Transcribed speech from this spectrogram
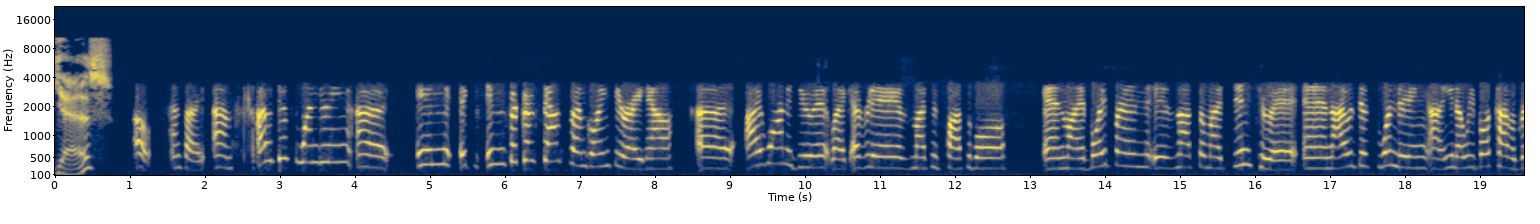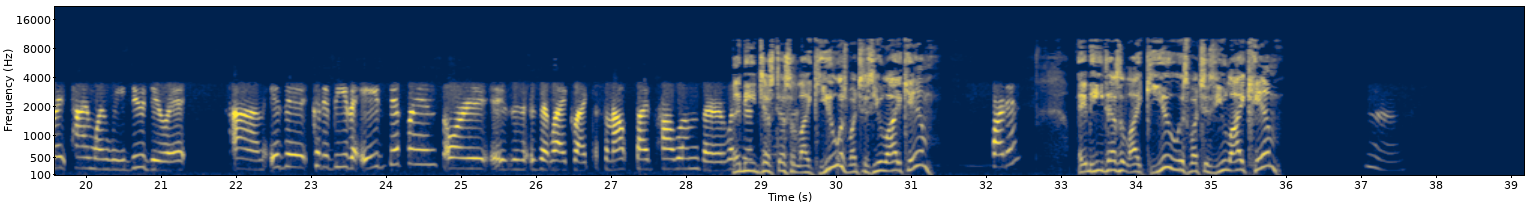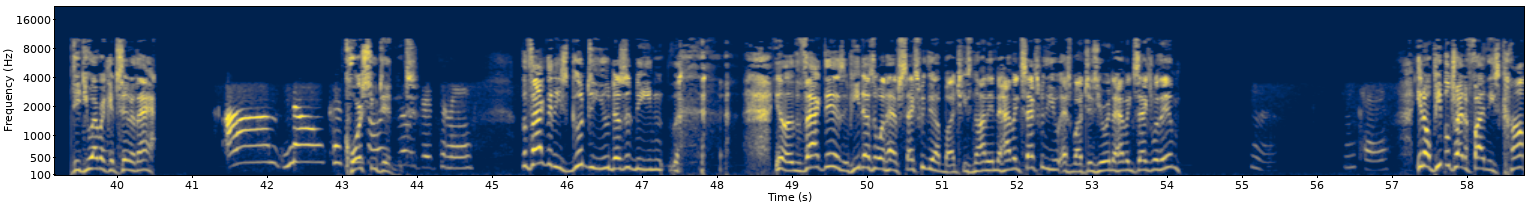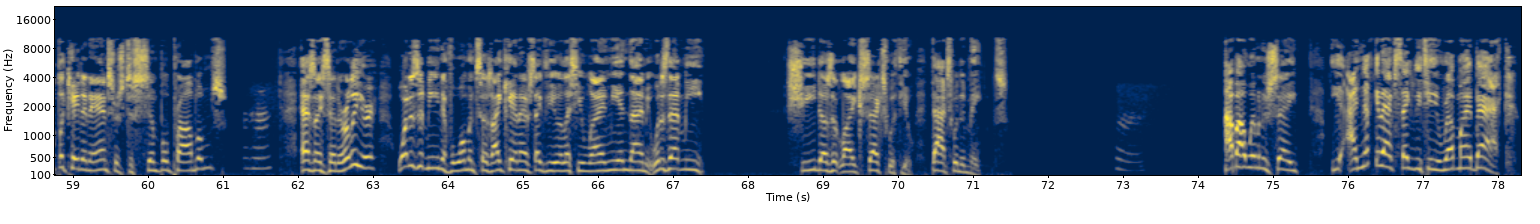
Yes. Oh, I'm sorry. Um, I was just wondering, uh, in in circumstance that I'm going through right now, uh, I want to do it like every day as much as possible, and my boyfriend is not so much into it. And I was just wondering, uh, you know, we both have a great time when we do do it. Um, is it could it be the age difference, or is it, is it like like some outside problems, or Maybe he just doesn't like you as much as you like him. Pardon? Maybe he doesn't like you as much as you like him. Hmm. Did you ever consider that? Um, no, because Of course you didn't. Really good to me. The fact that he's good to you doesn't mean... you know, the fact is, if he doesn't want to have sex with you that much, he's not into having sex with you as much as you're into having sex with him. Hmm. Okay. You know, people try to find these complicated answers to simple problems. Mhm. As I said earlier, what does it mean if a woman says, I can't have sex with you unless you wine me and dine me? What does that mean? She doesn't like sex with you. That's what it means. Hmm. How about women who say, yeah, I'm not going to have sex with you till you rub my back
